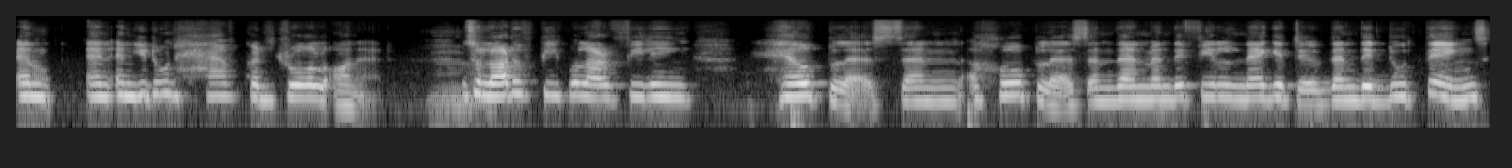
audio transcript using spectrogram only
and yeah. and and you don't have control on it. Mm. So a lot of people are feeling helpless and hopeless, and then when they feel negative, then they do things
